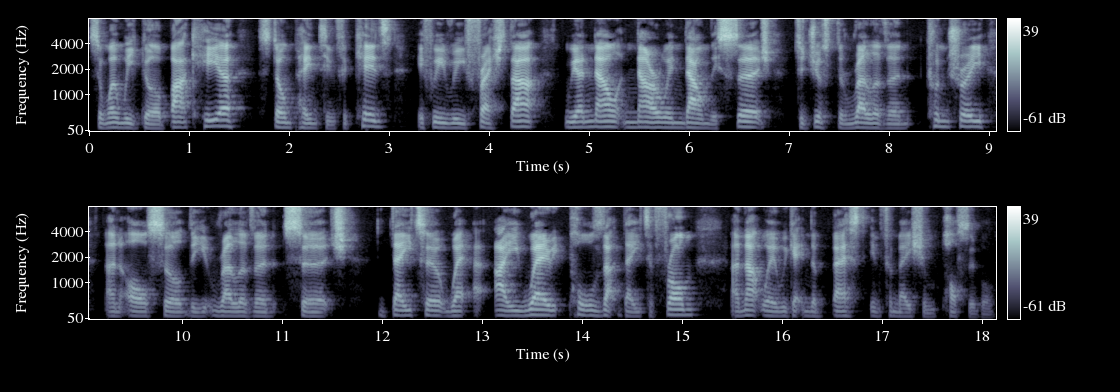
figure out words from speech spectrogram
So when we go back here, stone painting for kids, if we refresh that, we are now narrowing down this search to just the relevant country and also the relevant search data, where, i.e. where it pulls that data from and that way we're getting the best information possible.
